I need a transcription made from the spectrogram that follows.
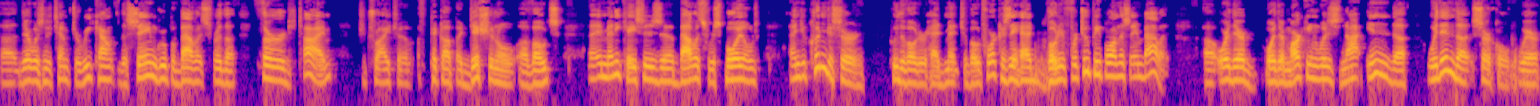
Uh, there was an attempt to recount the same group of ballots for the third time to try to pick up additional uh, votes. In many cases, uh, ballots were spoiled, and you couldn't discern who the voter had meant to vote for because they had voted for two people on the same ballot, uh, or their or their marking was not in the within the circle where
